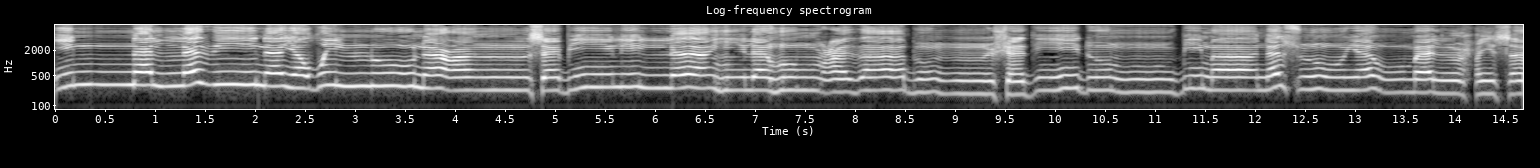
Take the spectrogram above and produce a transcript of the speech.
إِنَّ الَّذِينَ يَضِلُّونَ عَن سَبِيلِ اللَّهِ لَهُمْ عَذَابٌ شَدِيدٌ بِمَا نَسُوا يَوْمَ الْحِسَابِ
